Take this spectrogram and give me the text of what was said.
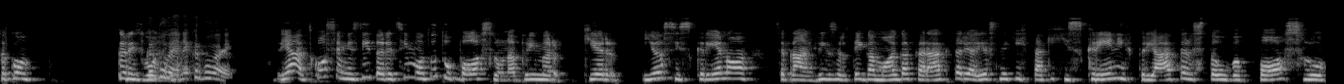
tako, kar izvoli. Kar bo vej. Ja, tako se mi zdi, da recimo tudi v poslu, naprimer, kjer jaz iskreno, se pravi, zaradi tega mojega karakterja, jaz nekih takih iskrenih prijateljstev v poslu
